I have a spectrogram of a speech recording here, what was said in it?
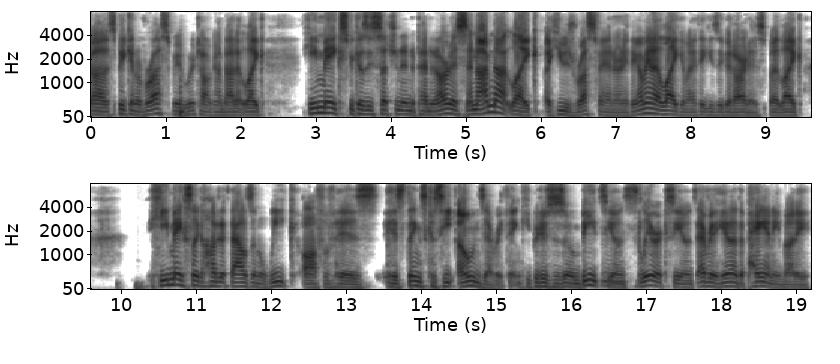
Uh, speaking of Russ, we were talking about it. Like, he makes because he's such an independent artist. And I'm not like a huge Russ fan or anything. I mean, I like him. I think he's a good artist, but like he makes like a hundred thousand a week off of his his things because he owns everything. He produces his own beats, he Mhm. owns his lyrics, he owns everything. He doesn't have to pay anybody,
